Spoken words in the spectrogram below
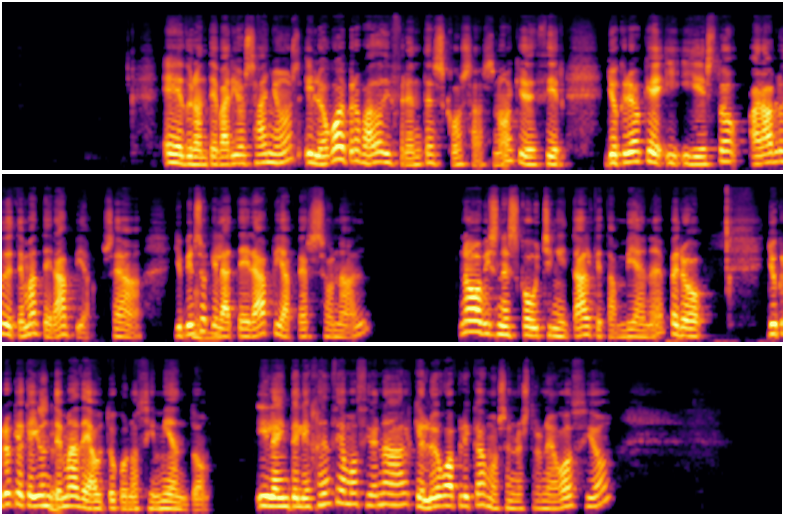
Eh, durante varios años y luego he probado diferentes cosas, ¿no? Quiero decir, yo creo que, y, esto, ahora hablo de tema terapia, o sea, yo pienso que la terapia personal no business coaching y tal, que también, ¿eh? Pero yo creo que aquí hay un tema de autoconocimiento. Y la inteligencia emocional que luego aplicamos en nuestro negocio,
